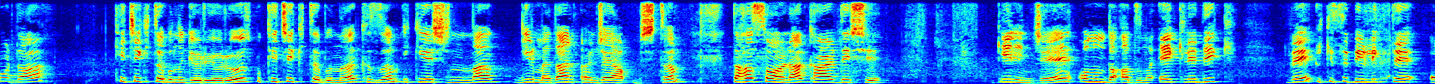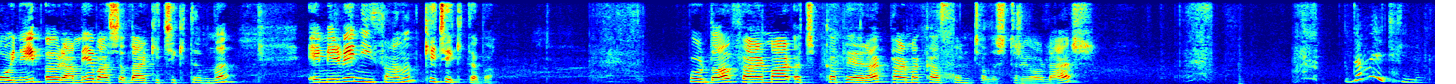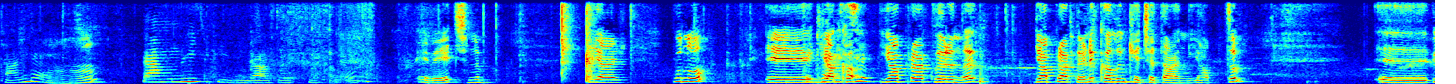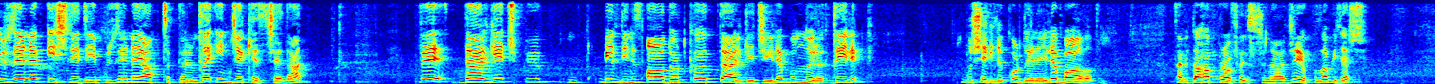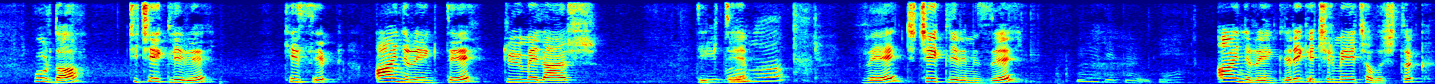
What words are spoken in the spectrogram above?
Burada keçe kitabını görüyoruz. Bu keçe kitabını kızım 2 yaşına girmeden önce yapmıştım. Daha sonra kardeşi gelince onun da adını ekledik ve ikisi birlikte oynayıp öğrenmeye başladılar keçe kitabını. Emir ve Nisa'nın keçe kitabı. Burada fermuar açıp kapayarak parmak kaslarını çalıştırıyorlar. Bu da mı etkinlikten de? Hı hı. Ben bunu hiç bilmiyorum. Evet şimdi diğer bunu e, yaka- yapraklarını yapraklarını kalın keçeten yaptım. E, üzerine işlediğim, üzerine yaptıklarım da ince keçeden. Ve delgeç büyük bildiğiniz A4 kağıt delgeciyle bunları delip bu şekilde kurdeleyle bağladım. Tabii daha profesyonelce yapılabilir. Burada çiçekleri kesip aynı renkte düğmeler diktim ve çiçeklerimizi Böyle böyle. aynı renklere geçirmeye çalıştık.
